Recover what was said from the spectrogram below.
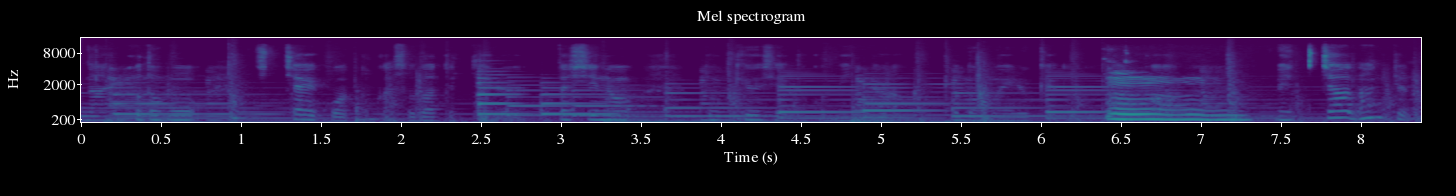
ない？子供ちっちゃい子とか育ててる。私の同級生とかみんな子供いるけど、うんうんなんかめっちゃなんていうの？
